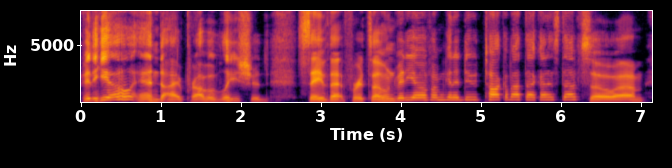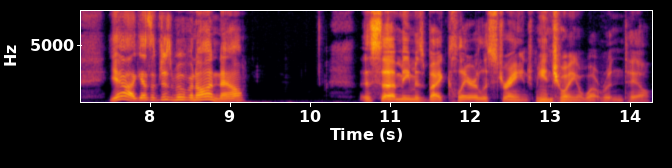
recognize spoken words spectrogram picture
video, and I probably should save that for its own video if I'm gonna do talk about that kind of stuff. So um, yeah, I guess I'm just moving on now. This uh, meme is by Claire Lestrange. Me enjoying a well written tale.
